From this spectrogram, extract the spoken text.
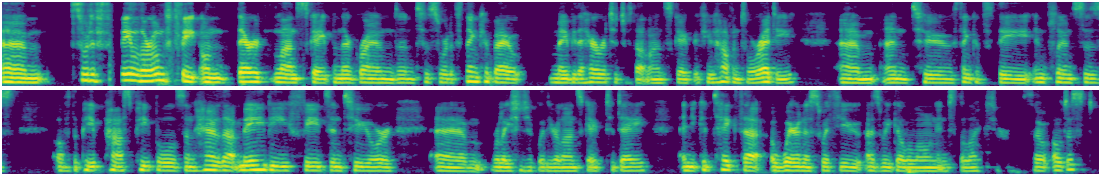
um, sort of feel their own feet on their landscape and their ground, and to sort of think about maybe the heritage of that landscape if you haven't already, um, and to think of the influences of the pe- past peoples and how that maybe feeds into your um, relationship with your landscape today. And you can take that awareness with you as we go along into the lecture. So I'll just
